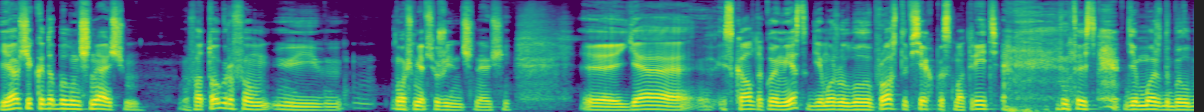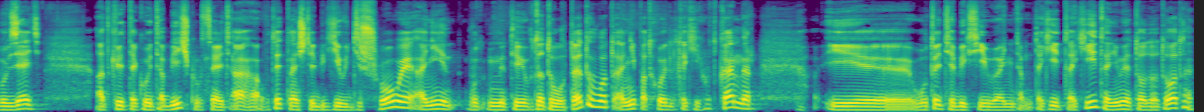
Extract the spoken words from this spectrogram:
Я вообще, когда был начинающим фотографом, и, в общем, я всю жизнь начинающий, я искал такое место, где можно было просто всех посмотреть, то есть где можно было бы взять, открыть такую табличку, посмотреть, ага, вот эти, значит, объективы дешевые, они, вот, вот это вот это вот, они подходят для таких вот камер, и вот эти объективы, они там такие-то, такие-то, они имеют то-то, то-то,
